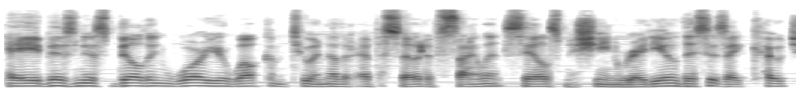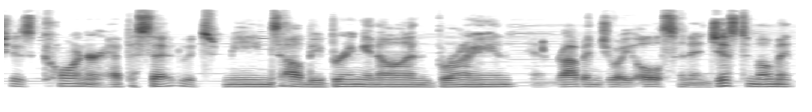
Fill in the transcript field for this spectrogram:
Hey, business building warrior, welcome to another episode of Silent Sales Machine Radio. This is a Coach's Corner episode, which means I'll be bringing on Brian and Robin Joy Olson in just a moment,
